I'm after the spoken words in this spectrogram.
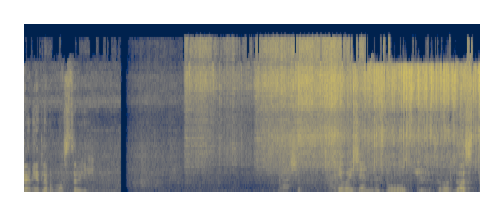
पॅन घेतला आपण मस्त ठेवायचे ओके जबरदस्त.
